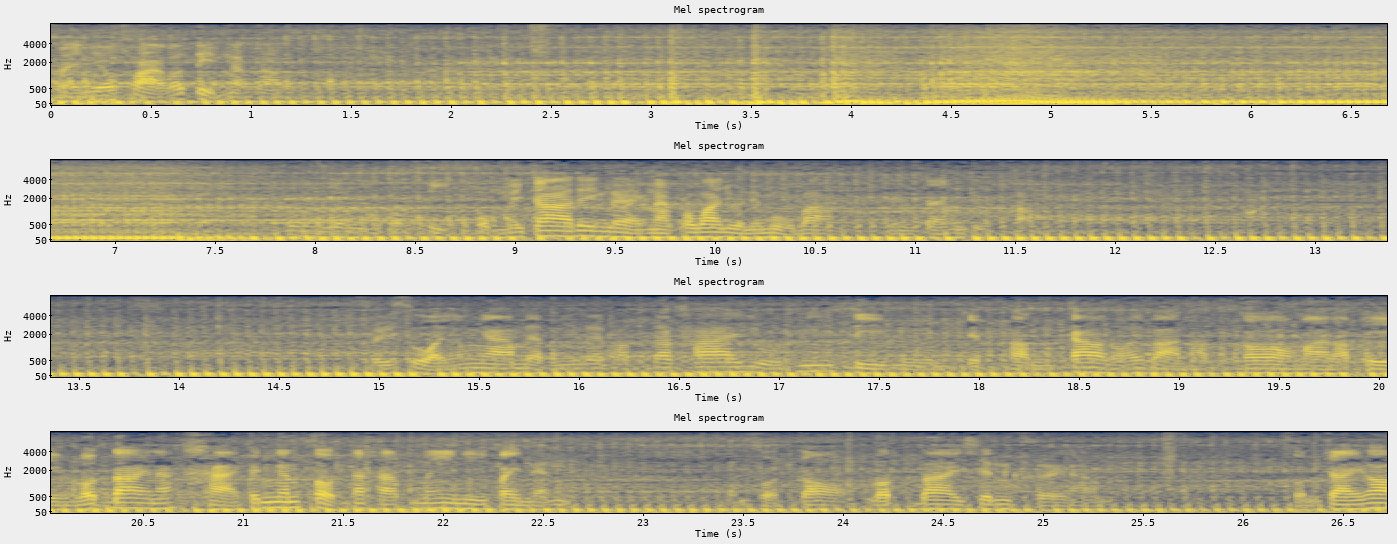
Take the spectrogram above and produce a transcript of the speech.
ไฟเลี้ยว ขวาก็ติดนะครับเครื่องยนต์ปกติผมไม่กล้าเร่งแรงนะ เพราะว่าอยู่ในหมู่บ้านเกรงใจให้ดูครับสวยๆงามๆแบบนี้เลยครับ ราคาอยู่ที่ 47,900 บาทครับ ก็มารับเองลดได้นะ ขายเป็นเงินสดนะครับ ไม่มีไฟแนนซ์เงินสดก็ลดได้เช่นเคยนะครับ สนใจก็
